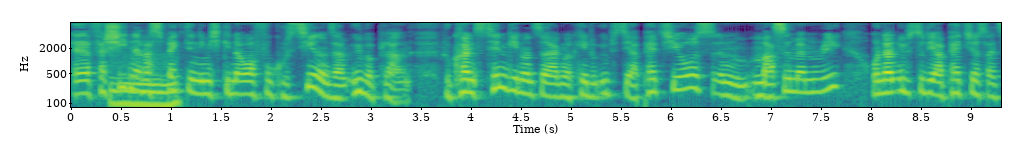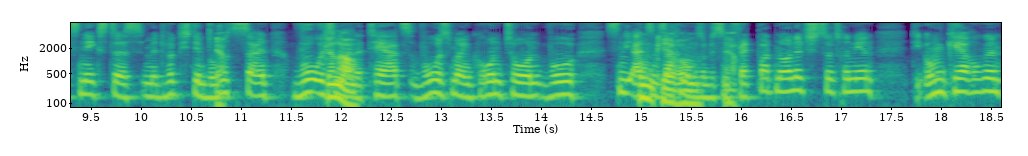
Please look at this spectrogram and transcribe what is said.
äh, verschiedene mhm. Aspekte nämlich genauer fokussieren in seinem Übeplan. Du könntest hingehen und sagen, okay, du übst die Arpeggios in Muscle Memory und dann übst du die Arpeggios als nächstes mit wirklich dem Bewusstsein, ja. wo ist genau. meine Terz, wo ist mein Grundton, wo sind die einzelnen Umkehrung. Sachen, um so ein bisschen ja. Fretboard-Knowledge zu trainieren die Umkehrungen.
